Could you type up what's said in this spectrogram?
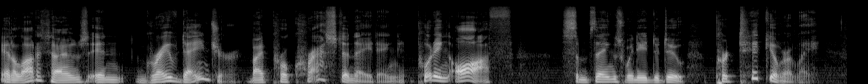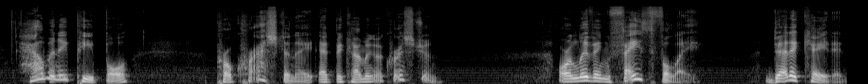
in a lot of times in grave danger by procrastinating, putting off some things we need to do. Particularly, how many people procrastinate at becoming a Christian or living faithfully, dedicated,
